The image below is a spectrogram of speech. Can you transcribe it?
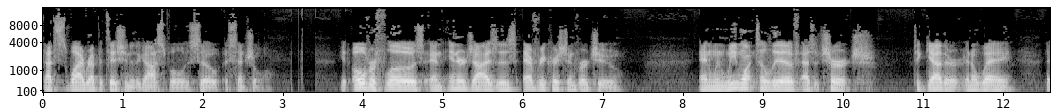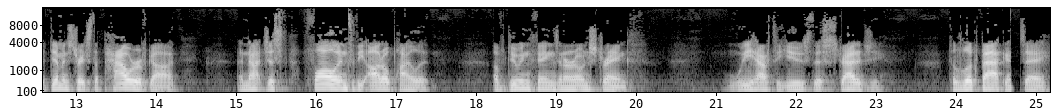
That's why repetition of the gospel is so essential. It overflows and energizes every Christian virtue. And when we want to live as a church together in a way that demonstrates the power of God and not just fall into the autopilot of doing things in our own strength, we have to use this strategy to look back and say,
